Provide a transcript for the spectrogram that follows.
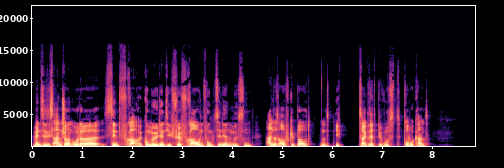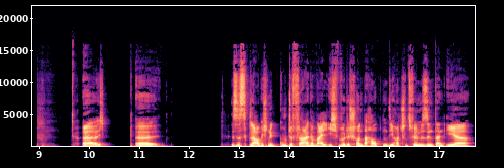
wenn sie sich anschauen, oder sind Fra Komödien, die für Frauen funktionieren müssen, anders aufgebaut? Und ich sage das jetzt bewusst provokant. Äh, ich, äh, es ist, glaube ich, eine gute Frage, weil ich würde schon behaupten, die Hotshots-Filme sind dann eher.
